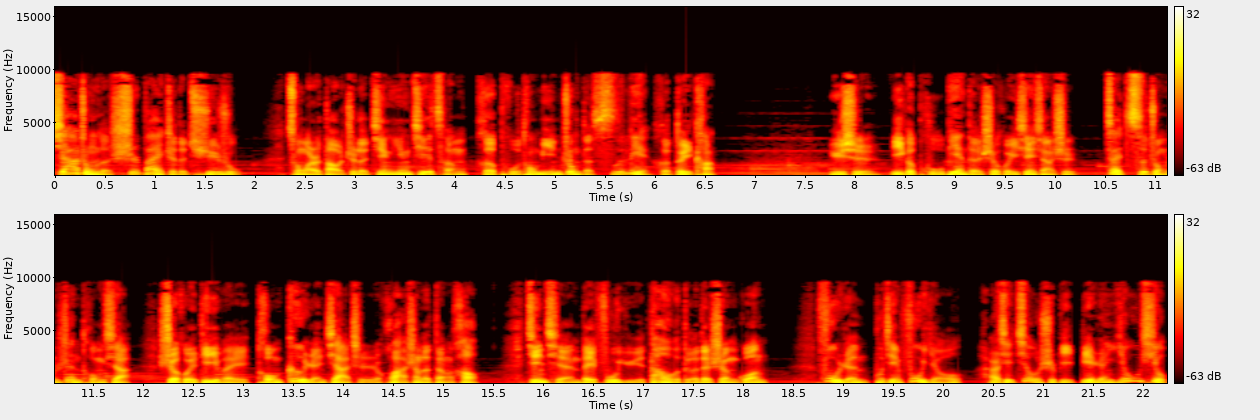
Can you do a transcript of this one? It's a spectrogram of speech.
加重了失败者的屈辱，从而导致了精英阶层和普通民众的撕裂和对抗。于是，一个普遍的社会现象是，在此种认同下，社会地位同个人价值画上了等号，金钱被赋予道德的圣光，富人不仅富有，而且就是比别人优秀。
